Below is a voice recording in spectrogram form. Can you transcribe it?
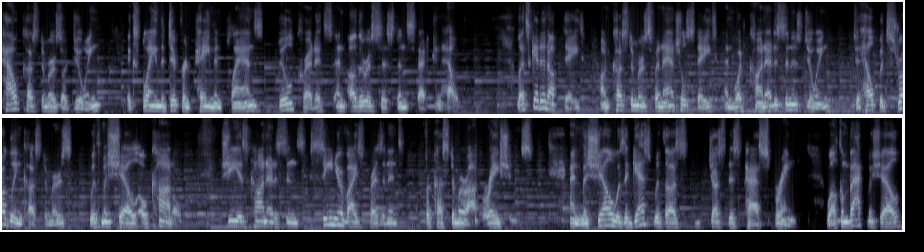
how customers are doing, explain the different payment plans, bill credits, and other assistance that can help. Let's get an update on customers' financial state and what Con Edison is doing to help its struggling customers with Michelle O'Connell. She is Con Edison's Senior Vice President for Customer Operations. And Michelle was a guest with us just this past spring. Welcome back, Michelle.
